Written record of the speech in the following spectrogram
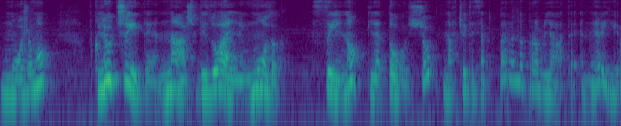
можемо включити наш візуальний мозок сильно для того, щоб навчитися перенаправляти енергію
